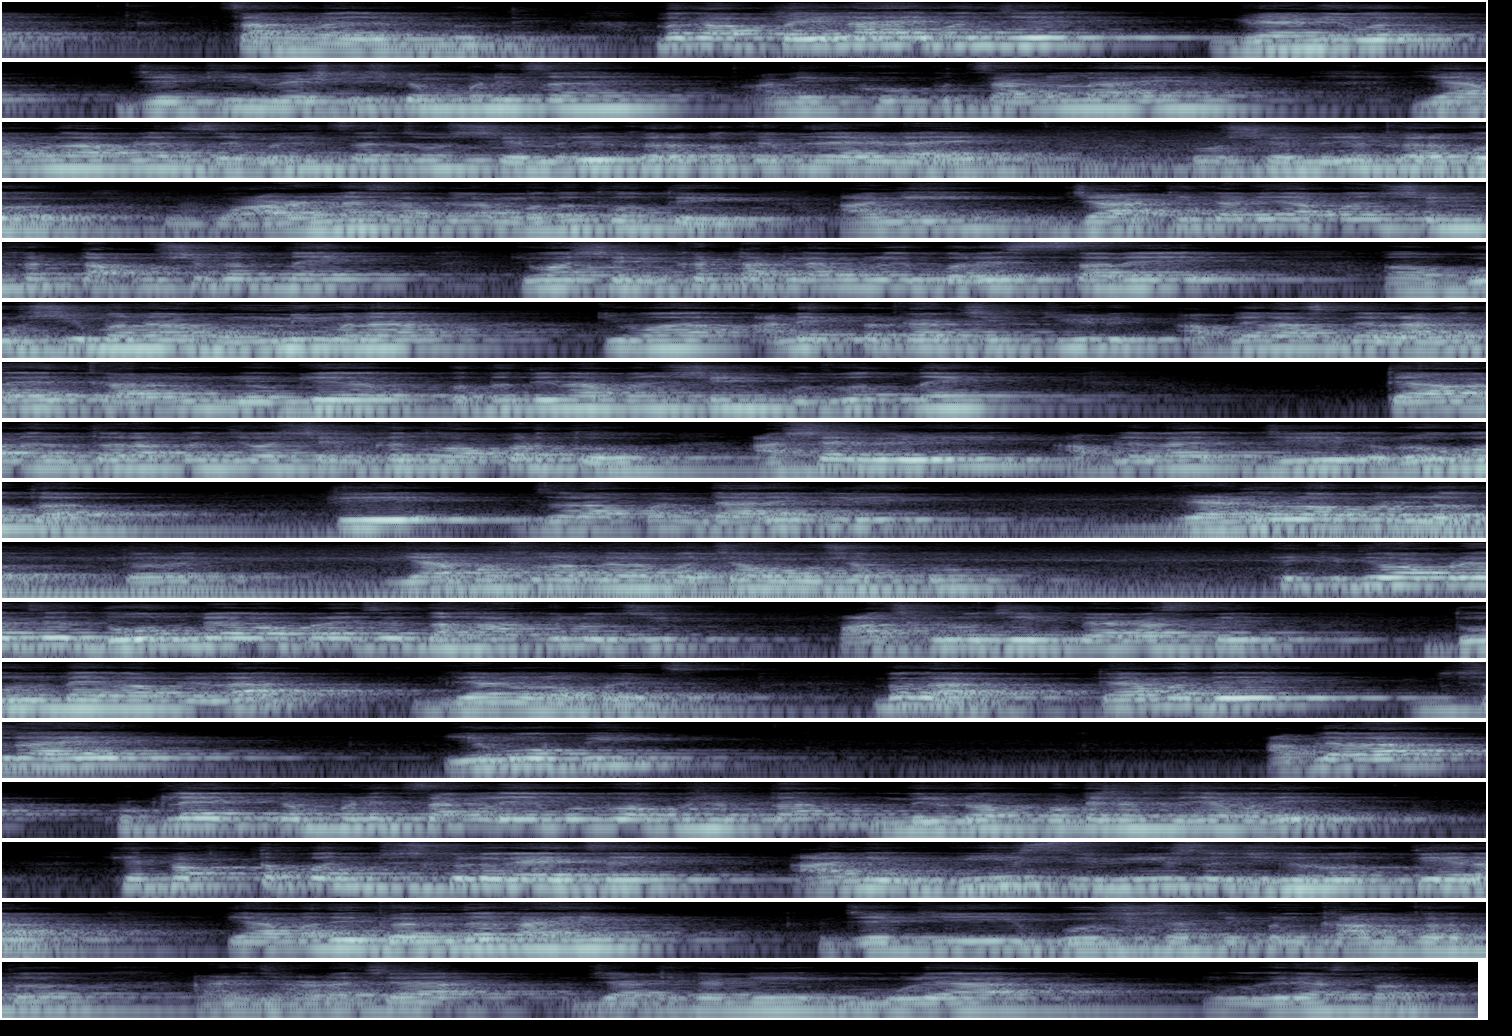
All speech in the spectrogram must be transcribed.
चांगला रिझल्ट मिळते. बघा पहिला आहे म्हणजे ग्रॅन्युअल जे की वेस्टेज कंपनीचं आहे आणि खूप चांगलं आहे. यामुळं आपल्या जमिनीचा जो सेंद्रिय कर्ब कमी झालेला आहे तो सेंद्रिय कर्ब वाढण्यास आपल्याला मदत होते. आणि ज्या ठिकाणी आपण शेणखत टाकू शकत नाही किंवा शेणखत टाकल्यामुळे बरेच सारे बुरशी म्हणा हुंगणी म्हणा किंवा अनेक प्रकारची कीड आपल्याला सध्या लागत आहेत कारण योग्य पद्धतीने आपण शेण कुजवत नाही. त्यानंतर आपण जेव्हा शेणखत वापरतो अशा वेळी आपल्याला जे रोग होतात ते जर आपण डायरेक्टली ग्रॅन्युअल वापरलं तर यापासून आपल्याला बचाव होऊ शकतो. हे किती वापरायचं? दोन बॅग वापरायचे दहा किलोची. पाच किलोची एक बॅग असते. दोन बॅग आपल्याला ग्रॅन्युल वापरायचं. बघा त्यामध्ये दुसरं आहे एमओपी आपल्याला कुठल्याही कंपनीत चांगलं एमओपी वापरू शकता. मिरिटॉप पोटॅश असतं त्याच्यामध्ये हे फक्त पंचवीस किलो घ्यायचंय आणि वीस वीस झिरो तेरा यामध्ये गंधक आहे जे की बुरशीसाठी पण काम करतं आणि झाडाच्या ज्या ठिकाणी मुळ्या वगैरे असतात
